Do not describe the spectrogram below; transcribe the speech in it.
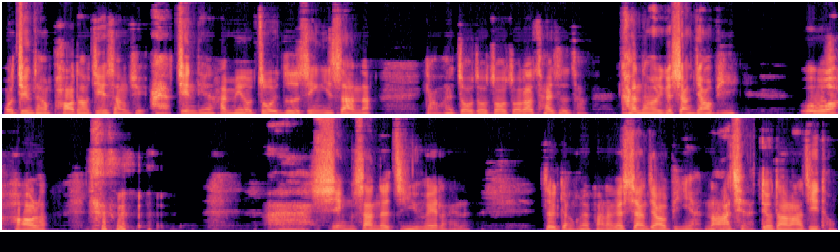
我经常跑到街上去，哎呀，今天还没有做日行一善呢，赶快走走走，走到菜市场，看到一个香蕉皮。哇，好了，啊，行善的机会来了，就赶快把那个香蕉皮啊拿起来丢到垃圾桶。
